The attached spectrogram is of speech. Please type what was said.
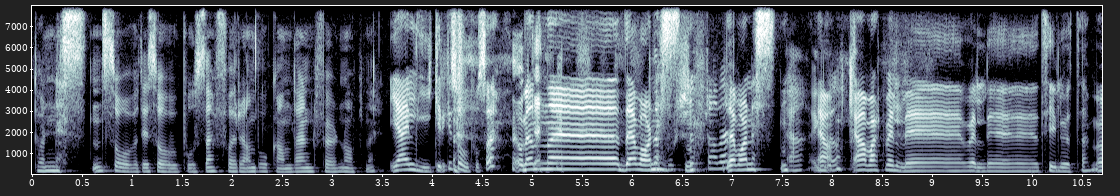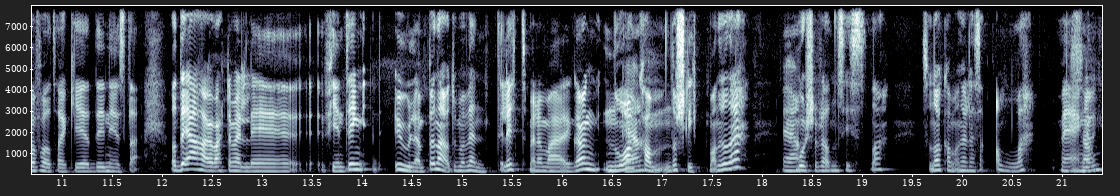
Du har nesten sovet i sovepose foran bokhandelen før den åpner. Jeg liker ikke sovepose, okay. men uh, det var nesten. det. Det var nesten. Ja, Ja, jeg har vært veldig, veldig tidlig ute med å få tak i de nyeste. Og det har jo vært en veldig fin ting. Ulempen er at du må vente litt mellom hver gang. Nå, Ja. kan, nå slipper man jo det. Bortsett fra den siste. da. Så nå kan man jo lese alle med en gang.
